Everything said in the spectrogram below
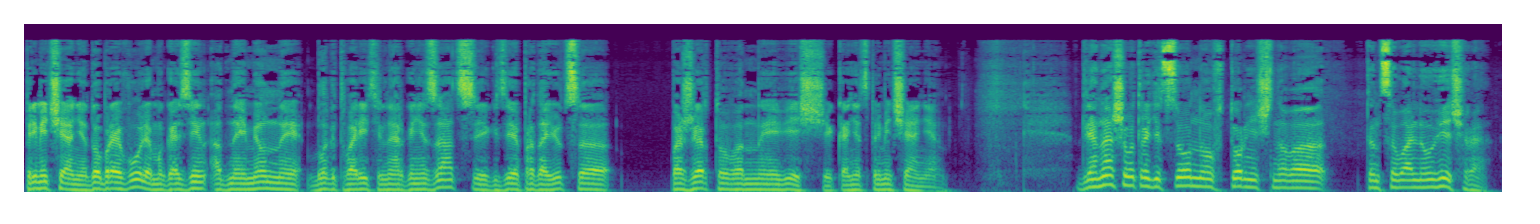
Примечание. «Добрая воля» — магазин одноименной благотворительной организации, где продаются пожертвованные вещи. Конец примечания. Для нашего традиционного вторничного танцевального вечера —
